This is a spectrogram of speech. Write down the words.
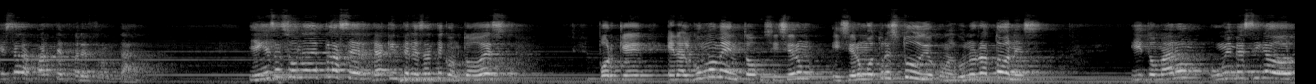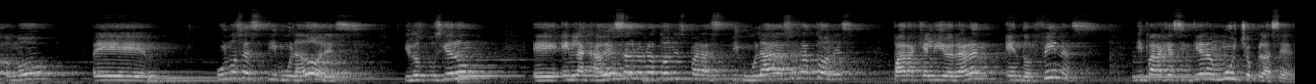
Esta es la parte prefrontal. Y en esa zona de placer, vea qué interesante con todo esto. Porque en algún momento se hicieron, hicieron otro estudio con algunos ratones y tomaron, un investigador tomó eh, unos estimuladores y los pusieron eh, en la cabeza de los ratones para estimular a esos ratones para que liberaran endorfinas y para que sintieran mucho placer.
